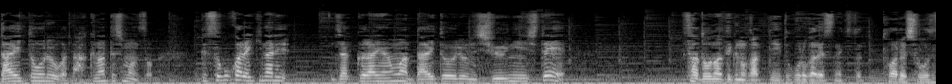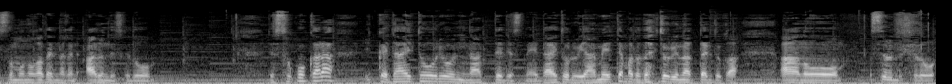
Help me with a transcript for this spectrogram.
大統領が亡くなってしまうんですよ。で、そこからいきなり、ジャック・ライアンは大統領に就任して、さあどうなっていくのかっていうところがですね、ちょっととある小説の物語の中にあるんですけど、で、そこから一回大統領になってですね、大統領辞めてまた大統領になったりとか、あのー、するんですけど、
